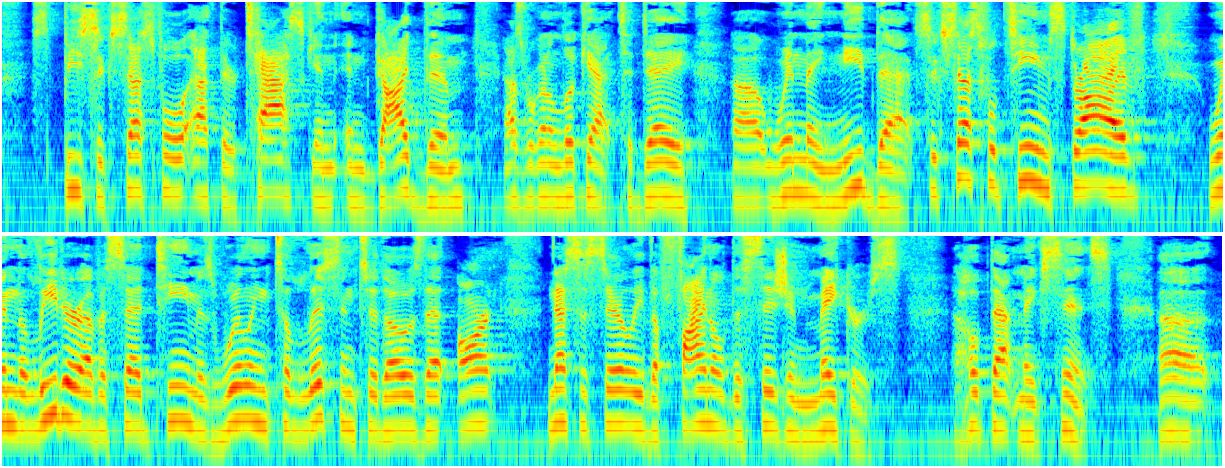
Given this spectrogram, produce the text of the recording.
be successful at their task and, and guide them, as we're going to look at today, uh, when they need that. Successful teams thrive when the leader of a said team is willing to listen to those that aren't necessarily the final decision makers. I hope that makes sense. Uh,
